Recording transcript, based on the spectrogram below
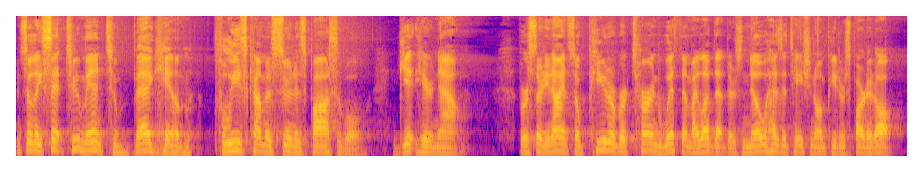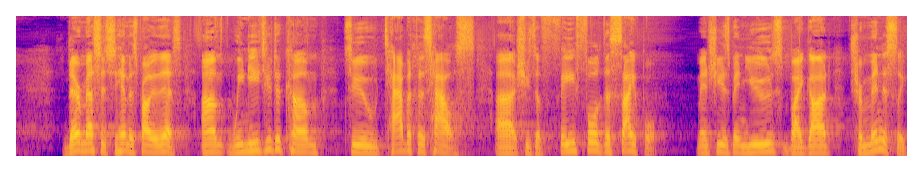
And so they sent two men to beg him, please come as soon as possible. Get here now. Verse 39, so Peter returned with them. I love that. There's no hesitation on Peter's part at all. Their message to him is probably this um, We need you to come to Tabitha's house. Uh, she's a faithful disciple. Man, she has been used by God tremendously.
